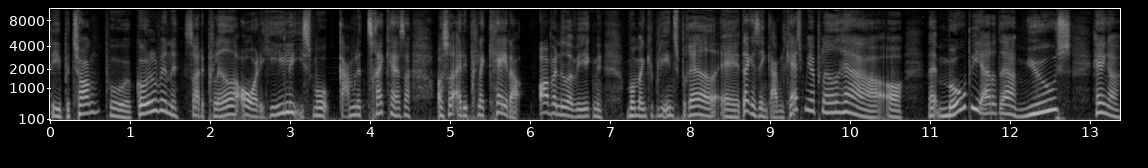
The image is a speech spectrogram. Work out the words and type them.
Det er beton på øh, gulvene, så er det plader over det hele i små gamle trækasser, og så er det plakater op og ned ad væggene, hvor man kan blive inspireret af, der kan se en gammel Kashmir-plade her, og hvad, Moby er der der, Muse hænger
